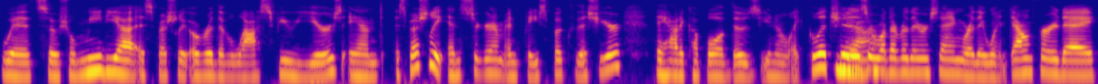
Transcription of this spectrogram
with social media, especially over the last few years, and especially Instagram and Facebook this year. They had a couple of those, you know, like glitches Yeah. or whatever they were saying where they went down for a day.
